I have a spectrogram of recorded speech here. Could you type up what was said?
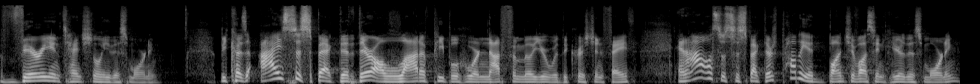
very intentionally this morning because I suspect that there are a lot of people who are not familiar with the Christian faith. And I also suspect there's probably a bunch of us in here this morning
